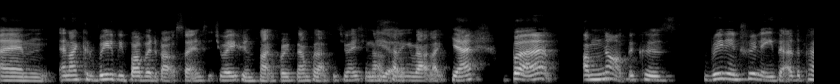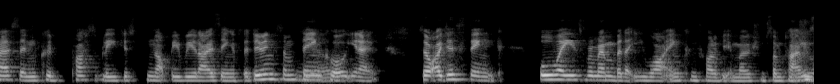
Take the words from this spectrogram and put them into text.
Um, and I could really be bothered about certain situations, like for example, that situation that I was Yeah. telling you about, like, yeah, but I'm not because really and truly the other person could possibly just not be realizing if they're doing something Yeah. or, you know, so I just think always remember that you are in control of your emotions sometimes,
